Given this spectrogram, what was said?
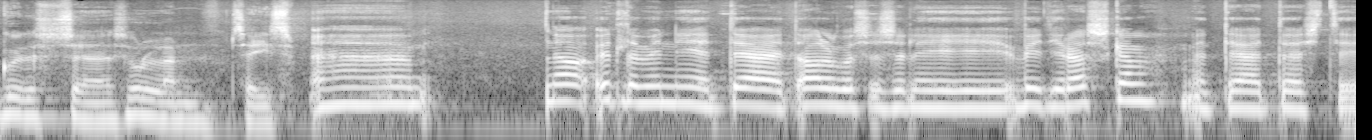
kuidas sul on seis äh,? no ütleme nii, et ja, et alguses oli veidi raskem, et ja, et tõesti,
